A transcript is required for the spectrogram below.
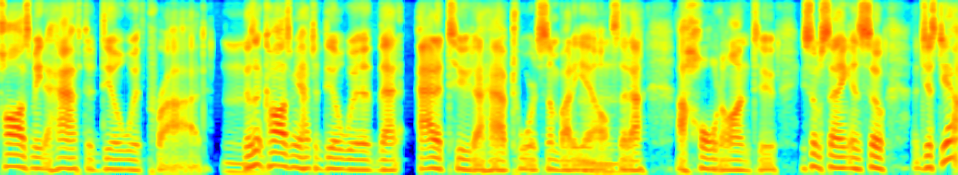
cause me to have to deal with pride. Mm. Doesn't cause me to have to deal with that attitude I have towards somebody else that I, I hold on to. You see what I'm saying? And so just yeah,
